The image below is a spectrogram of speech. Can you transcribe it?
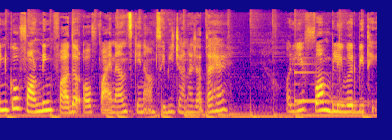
इनको फाउंडिंग फादर ऑफ़ फाइनेंस के नाम से भी जाना जाता है, और ये फर्म बिलीवर भी थे।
